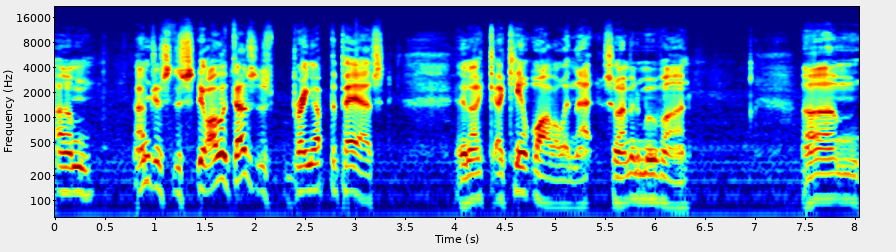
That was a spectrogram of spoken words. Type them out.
Um, I'm just, all it does is bring up the past and I, I can't wallow in that, so I'm going to move on. Um,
